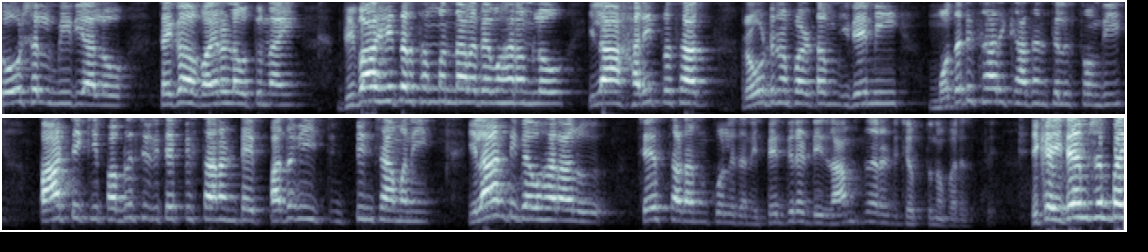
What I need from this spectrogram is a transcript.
సోషల్ మీడియాలో తెగ వైరల్ అవుతున్నాయి. వివాహేతర సంబంధాల వ్యవహారంలో ఇలా హరిప్రసాద్ రోడ్డున పడటం ఇదేమీ మొదటిసారి కాదని తెలుస్తోంది. పార్టీకి పబ్లిసిటీ తెప్పిస్తానంటే పదవి ఇప్పించామని ఇలాంటి వ్యవహారాలు చేస్తాడనుకోలేదని పెద్దిరెడ్డి రామచంద్రారెడ్డి చెప్తున్న పరిస్థితి. ఇక ఇదే అంశంపై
